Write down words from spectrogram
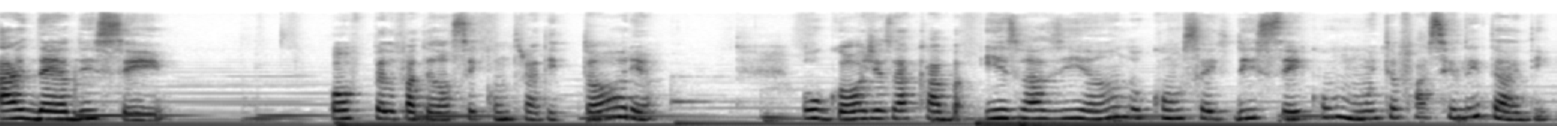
A ideia de ser, ou pelo fato dela ser contraditória, o Gorgias acaba esvaziando o conceito de ser com muita facilidade.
